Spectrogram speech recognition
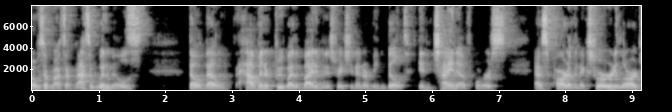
oh, or sorry, massive windmills that that have been approved by the Biden administration and are being built in China, of course, as part of an extraordinarily large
